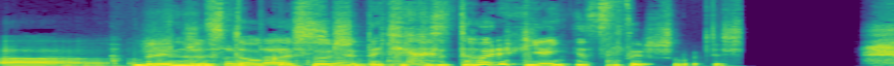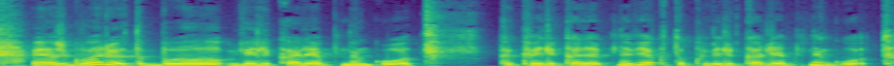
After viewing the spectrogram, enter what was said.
Э, Блин, жестоко. Слушай, таких историй я не слышала еще. Я же говорю, это был великолепный год. Как великолепный век, только великолепный год.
